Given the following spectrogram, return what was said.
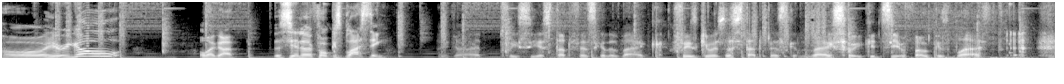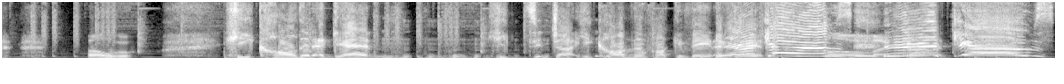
Oh, here we go. Oh my god. Let's see another focus blasting. Oh My god, please see a Stunfisk in the back. Please give us a Stunfisk in the back so we can see a Focus Blast. oh, he called it again. he he called the fucking bait again. Here it comes! Oh my Here God. it comes!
